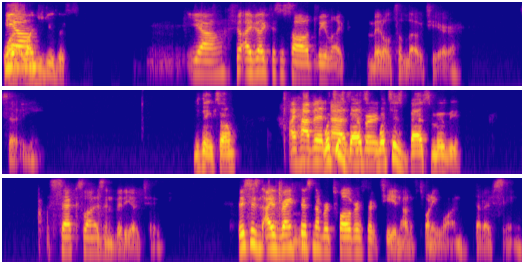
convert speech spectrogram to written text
Why Yeah. why'd you do this? Yeah, I feel, I feel like this is solidly like middle to low tier. So You think so? I have it What's his best number what's his best movie? Sex, Lies, and Videotape. This is I Hmm. ranked this number 12 or 13 out of 21 that I've seen.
